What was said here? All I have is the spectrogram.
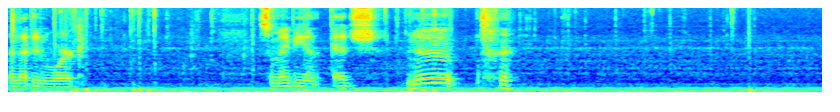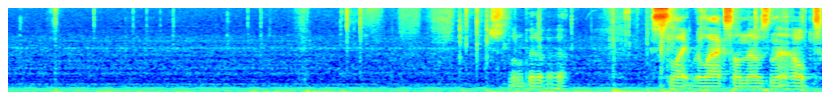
And that didn't work. So maybe an edge. No. bit of a slight relax on those, and that helped.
